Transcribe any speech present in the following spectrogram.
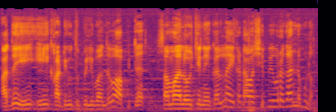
අද ඒ ඒ කටයුතු පිළිබඳව අපිට සමාලෝචනය කරලා ඒකට අවශ්‍ය පියවර ගන්න පුළුවන්.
